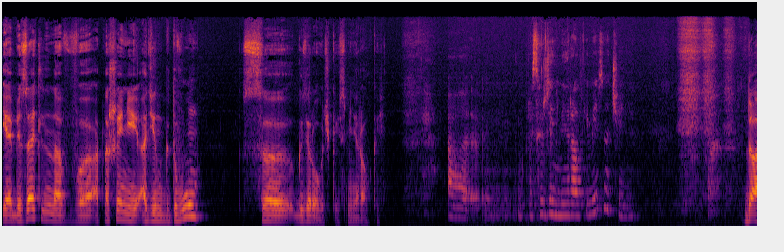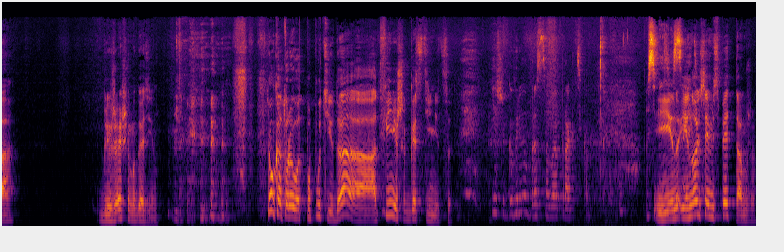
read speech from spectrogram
и обязательно в отношении один к двум с газировочкой, с минералкой. А происхождение минералки имеет значение? Да. Ближайший магазин. Ну, который вот по пути, да, от финиша к гостинице. Я же говорила, образцовая практика. И, и 0,75 там же.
